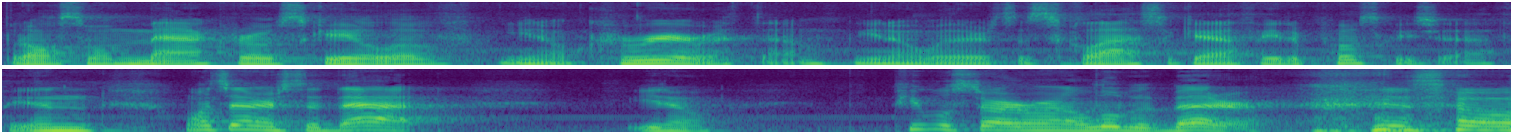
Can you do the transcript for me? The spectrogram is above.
but also a macro scale of you know career with them. You know whether it's a scholastic athlete, a post collegiate athlete. And once I understood that, you know, people started running a little bit better. so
